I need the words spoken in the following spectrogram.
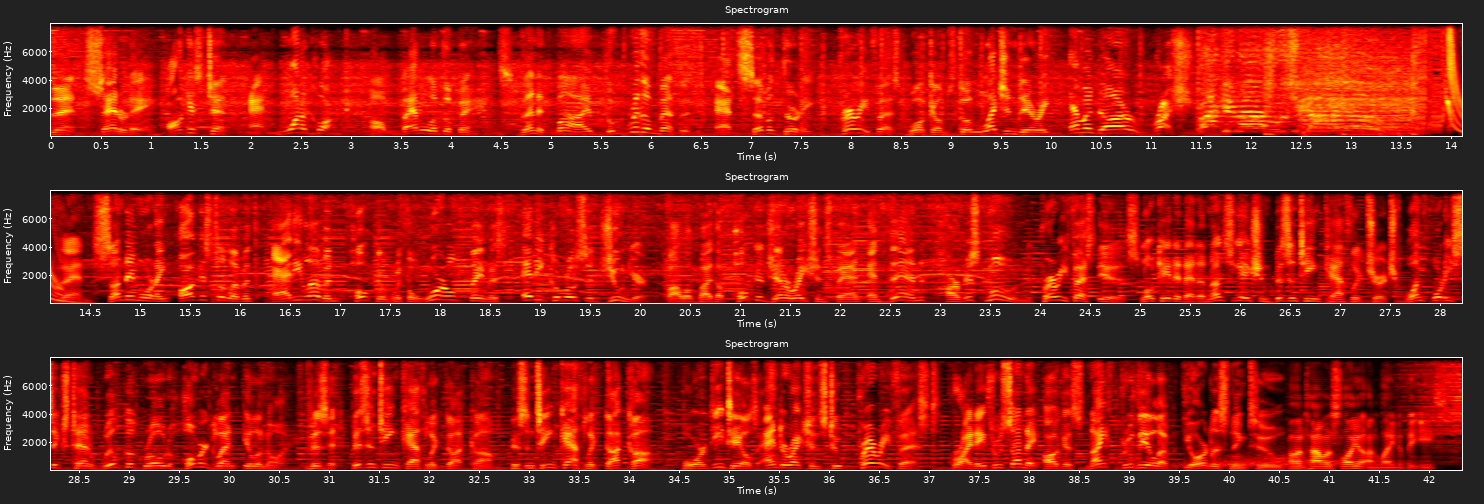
Then Saturday, August 10th at 1 o'clock, a Battle of the Bands. Then at 5, the Rhythm Method. At 7.30, Prairie Fest welcomes the legendary Emendar Rush. Rock and roll, Chicago! Then, Sunday morning, August 11th at 11, Polka with the world famous Eddie Korosa Jr., followed by the Polka Generations Band, and then Harvest Moon. Prairie Fest is located at Annunciation Byzantine Catholic Church, 14610 Will Cook Road, Homer Glen, Illinois. Visit ByzantineCatholic.com, ByzantineCatholic.com for details and directions to Prairie Fest, Friday through Sunday, August 9th through the 11th. You're listening to Father Thomas Loya on Light of the East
